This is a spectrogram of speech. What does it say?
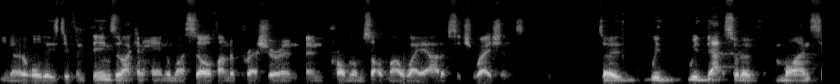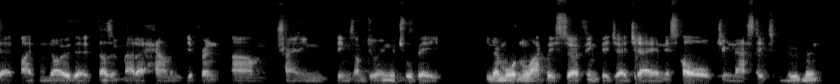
you know all these different things that I can handle myself under pressure and, and problem solve my way out of situations. So with with that sort of mindset, I know that it doesn't matter how many different um, training things I'm doing, which will be, you know, more than likely surfing, BJJ, and this whole gymnastics movement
